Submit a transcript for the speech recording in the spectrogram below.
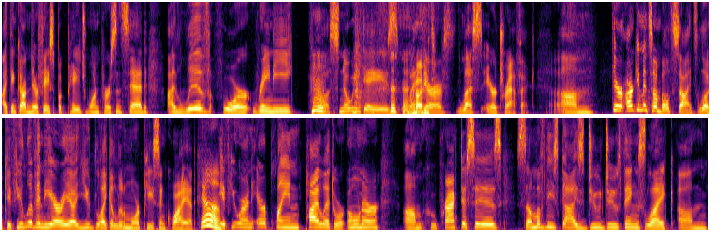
I think on their Facebook page, one person said, "I live for rainy, uh, snowy days when Right. there are less air traffic." Um, there are arguments on both sides. Look, if you live in the area, you'd like a little more peace and quiet. Yeah. If you are an airplane pilot or owner um, who practices, some of these guys do do things like um,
